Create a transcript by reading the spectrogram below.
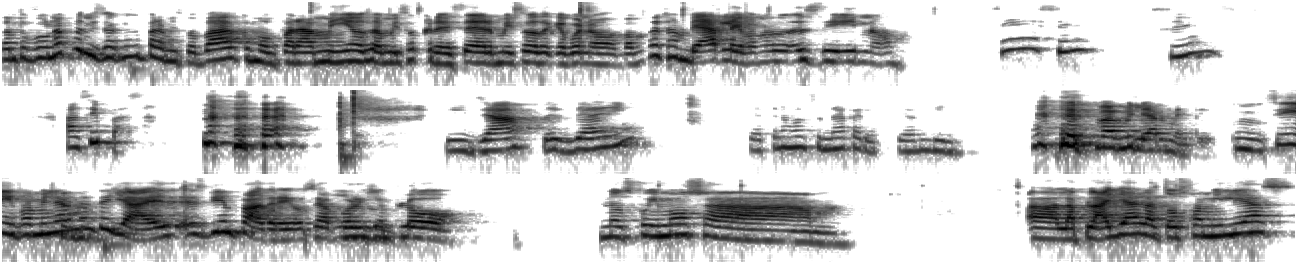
tanto fue un aprendizaje para mis papás como para mí, o sea, me hizo crecer, me hizo de que, bueno, vamos a cambiarle, vamos a, sí, no. Sí, sí, sí, así pasa. y ya, desde ahí, ya tenemos una relación linda, familiarmente. Mm. Sí, familiarmente ya, es, es bien padre. O sea, por ejemplo, nos fuimos a, a la playa, las dos familias,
